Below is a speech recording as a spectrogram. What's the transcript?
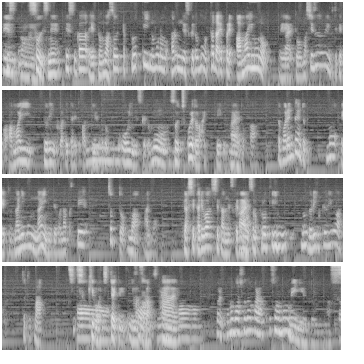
ううんそうですね。ですが、えっ、と、まあ、そういったプロテインのものもあるんですけども、ただやっぱり甘いもの、えっ、と、まあ、シーズンドリンクって結構甘いドリンクが出たりとかっていうことが多いんですけども、そういうチョコレートが入っているものとか、バレンタインも、えっ、と、何もないのではなくて、ちょっと、まあ、あの、出してたりはしてたんですけども、はいそのプロテインのドリンクよりは、ちょっと、まあ、ち規模がちっちゃいと言いますか。すね。はいやっぱりこの場所だからこそのメニューといいますか、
